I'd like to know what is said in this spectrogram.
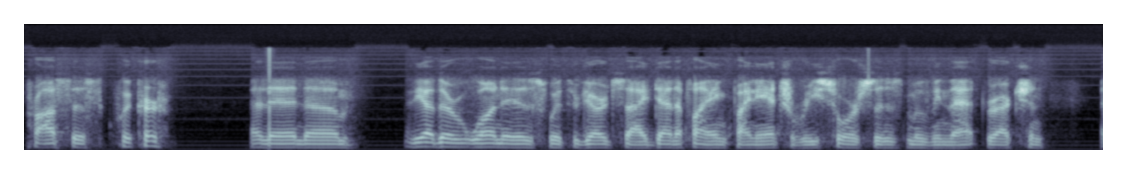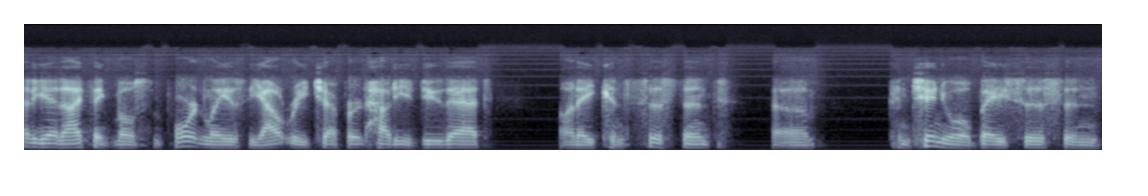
process quicker. And then um, the other one is with regards to identifying financial resources, moving that direction. And again, I think most importantly is the outreach effort. How do you do that on a consistent, uh, continual basis? And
